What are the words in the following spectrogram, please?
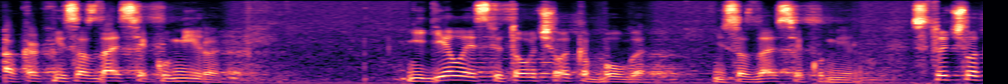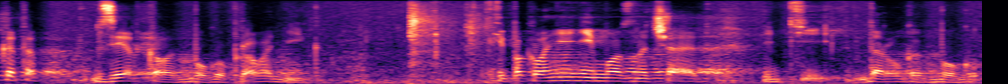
а как не создай себе кумира. Не делай святого человека Бога, не создай себе кумира. Святой человек — это зеркало к Богу, проводник. И поклонение ему означает идти дорога к Богу.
